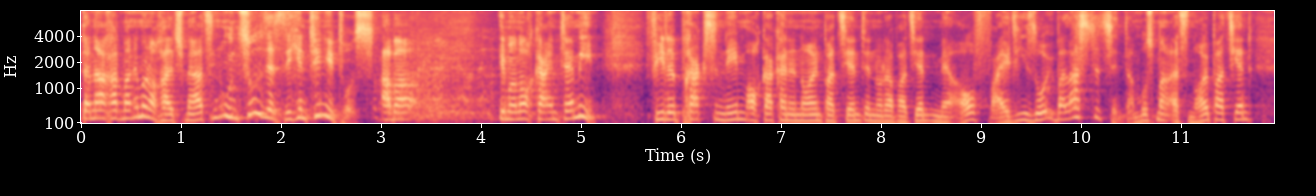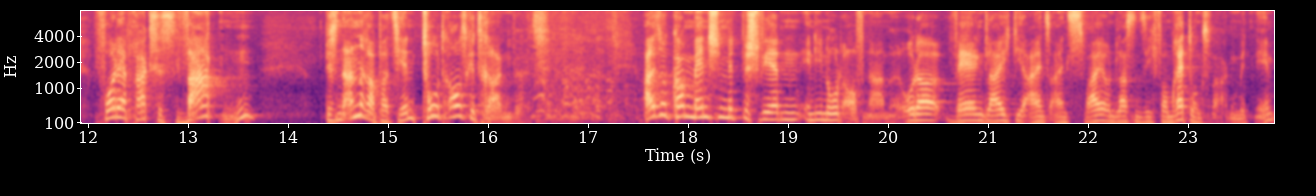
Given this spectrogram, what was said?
Danach hat man immer noch Halsschmerzen und zusätzlich einen Tinnitus. Aber immer noch keinen Termin. Viele Praxen nehmen auch gar keine neuen Patientinnen oder Patienten mehr auf, weil sie so überlastet sind. Da muss man als Neupatient vor der Praxis warten, bis ein anderer Patient tot rausgetragen wird. Also kommen Menschen mit Beschwerden in die Notaufnahme oder wählen gleich die 112 und lassen sich vom Rettungswagen mitnehmen.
